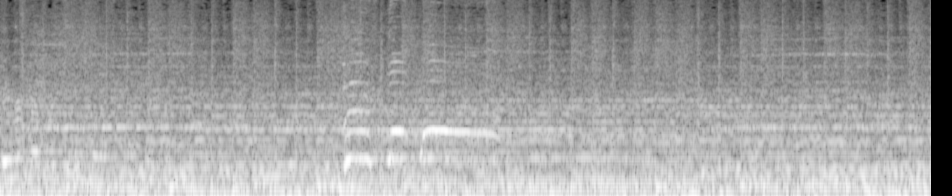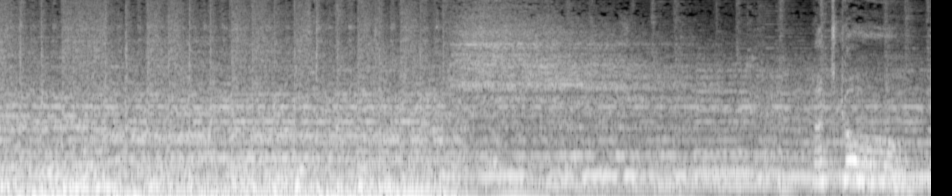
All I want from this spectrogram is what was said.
favorite memory is when Let's go!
